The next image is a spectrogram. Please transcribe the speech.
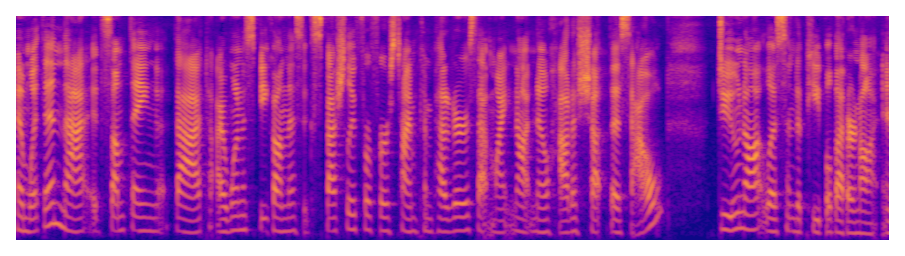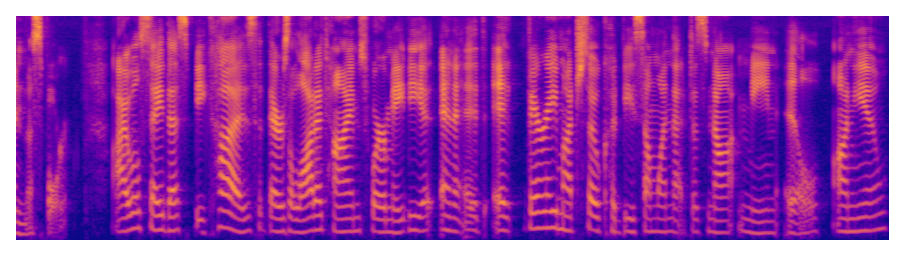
And within that, it's something that I want to speak on this, especially for first time competitors that might not know how to shut this out. Do not listen to people that are not in the sport. I will say this because there's a lot of times where maybe, it, and it, it very much so could be someone that does not mean ill on you,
